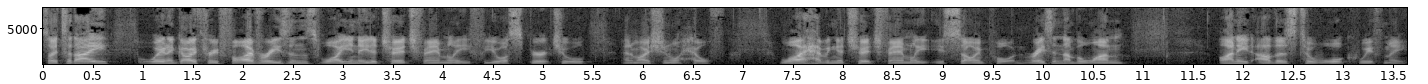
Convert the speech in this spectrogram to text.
So today we're going to go through five reasons why you need a church family for your spiritual and emotional health. Why having a church family is so important. Reason number one I need others to walk with me.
